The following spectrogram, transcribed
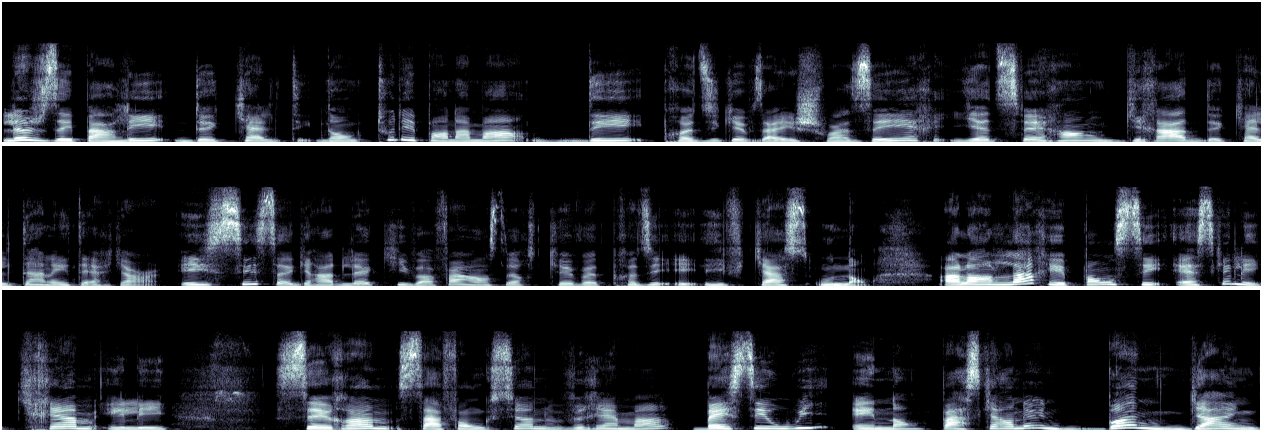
Là, je vous ai parlé de qualité. Donc, tout dépendamment des produits que vous allez choisir, il y a différents grades de qualité à l'intérieur. Et c'est ce grade-là qui va faire en sorte que votre produit est efficace ou non. Alors, la réponse, c'est est-ce que les crèmes et les sérums, ça fonctionne vraiment? Ben, c'est oui et non. Parce qu'il y en a une bonne gang,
